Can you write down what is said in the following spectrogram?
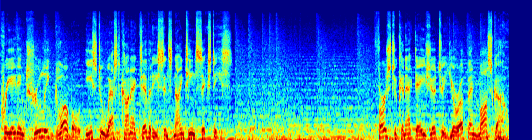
creating truly global east-to-west connectivity since 1960s. First to connect Asia to Europe and Moscow.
